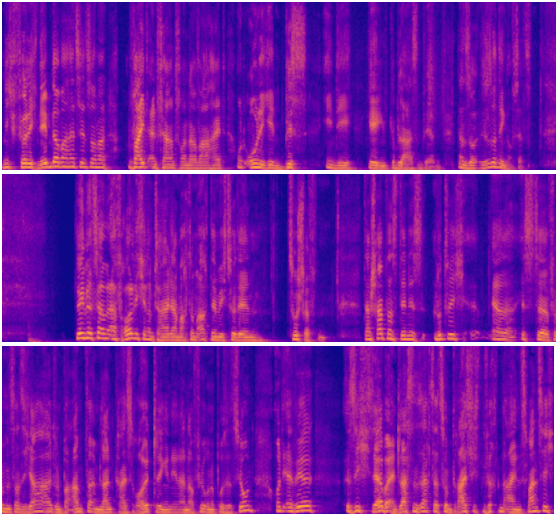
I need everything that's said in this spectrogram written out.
nicht völlig neben der Wahrheit sind, sondern weit entfernt von der Wahrheit und ohne jeden Biss in die Gegend geblasen werden. Dann sollten Sie so ein Ding aufsetzen. Gehen wir zu einem erfreulicheren Teil der Macht um Acht, nämlich zu den Zuschriften. Da schreibt uns Dennis Ludwig, er ist 25 äh, Jahre alt und Beamter im Landkreis Reutlingen in einer führenden Position und er will sich selber entlassen, sagt er zum 30.04.21,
